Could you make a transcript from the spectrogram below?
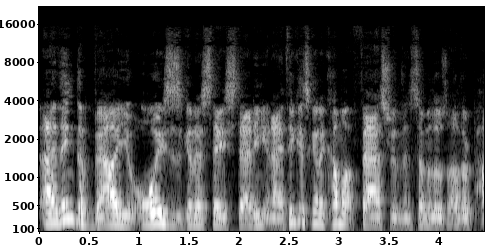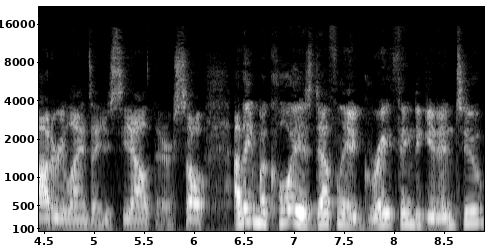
I think the value always is going to stay steady, and I think it's going to come up faster than some of those other pottery lines that you see out there. So I think McCoy is definitely a great thing to get into,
